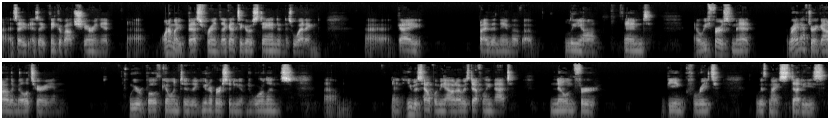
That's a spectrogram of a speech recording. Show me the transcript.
uh, as I as I think about sharing it. Uh, one of my best friends, I got to go stand in his wedding. Uh, guy by the name of Leon, and we first met right after I got out of the military, and we were both going to the University of New Orleans. Um, and he was helping me out. I was definitely not known for being great with my studies.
